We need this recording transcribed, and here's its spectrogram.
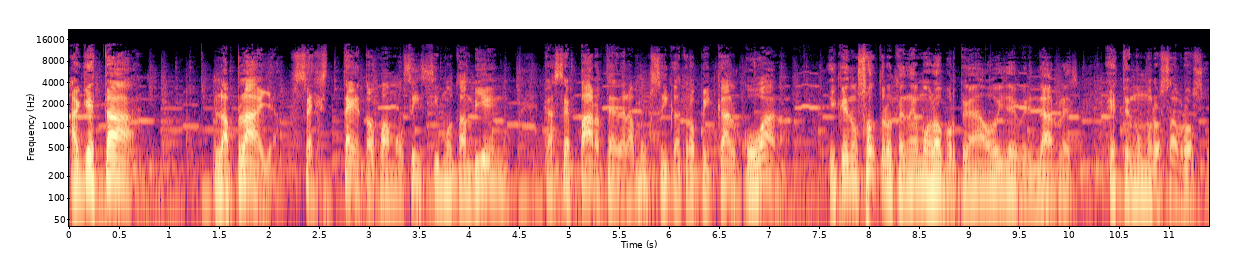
Aquí está la playa, Sexteto, famosísimo también, que hace parte de la música tropical cubana y que nosotros tenemos la oportunidad hoy de brindarles este número sabroso.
